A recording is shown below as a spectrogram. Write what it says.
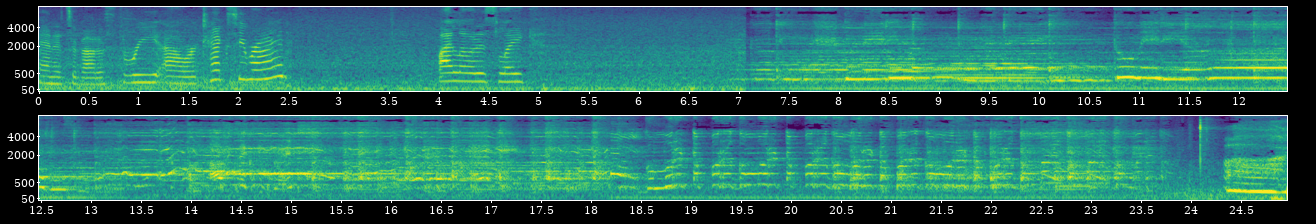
and it's about a three hour taxi ride by Lotus Lake. Oh, I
